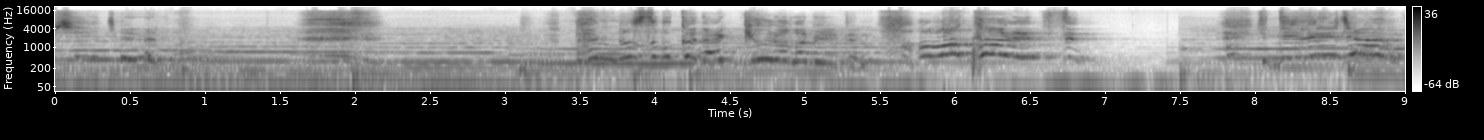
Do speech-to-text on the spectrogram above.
şey Ceren. Ben nasıl bu kadar kör olabildim? Allah kahretsin. Delireceğim.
